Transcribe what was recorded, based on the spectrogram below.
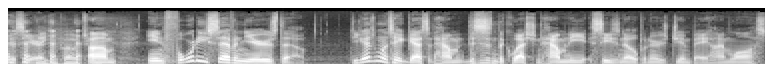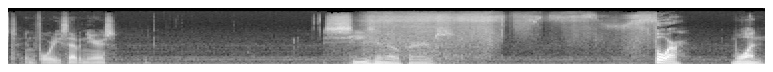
this year. Thank you, Poetry. Um, in 47 years, though, do you guys want to take a guess at how many? This isn't the question. How many season openers Jim Boeheim lost in 47 years? Season openers. Four. One.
